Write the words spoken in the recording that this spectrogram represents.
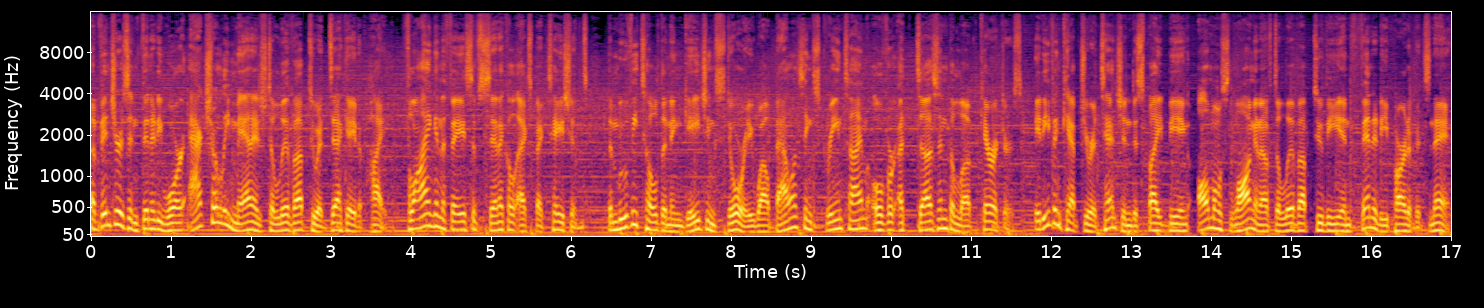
Avengers Infinity War actually managed to live up to a decade of hype. Flying in the face of cynical expectations, the movie told an engaging story while balancing screen time over a dozen beloved characters. It even kept your attention despite being almost long enough to live up to the infinity part of its name.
